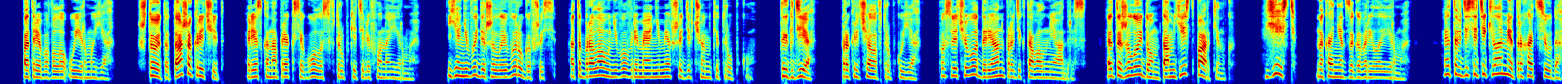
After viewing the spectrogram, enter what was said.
— потребовала у Ирмы я. «Что это, Таша кричит?» Резко напрягся голос в трубке телефона Ирмы. Я не выдержала и, выругавшись, отобрала у него время онемевшей девчонки трубку. «Ты где?» — прокричала в трубку я, после чего Дариан продиктовал мне адрес. «Это жилой дом, там есть паркинг?» «Есть!» — наконец заговорила Ирма. «Это в десяти километрах отсюда.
